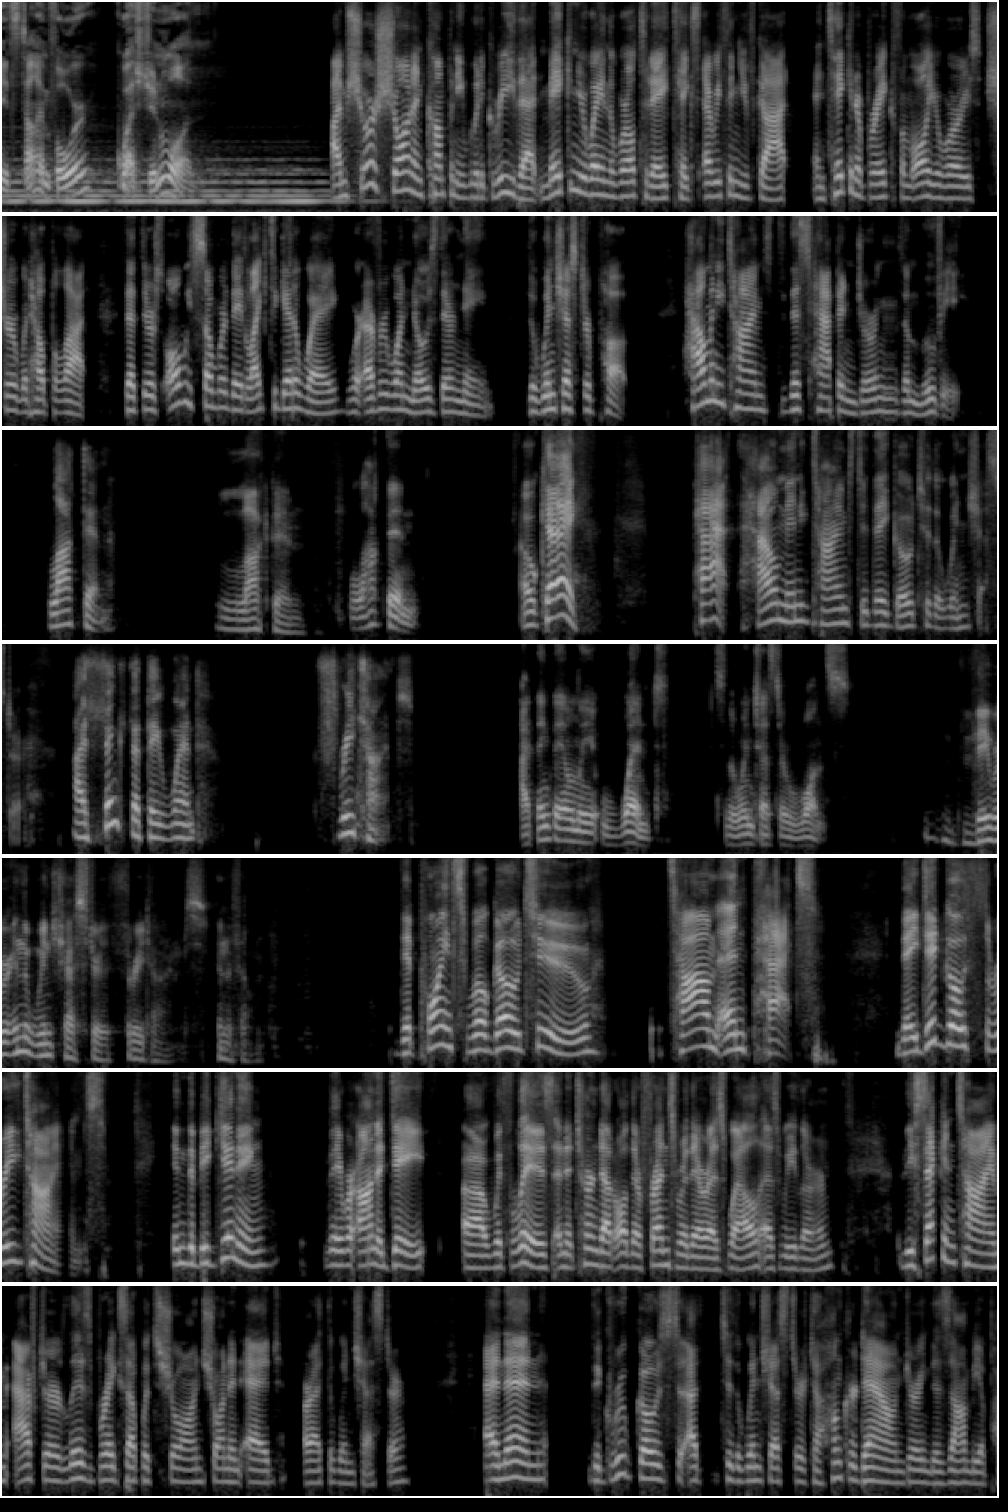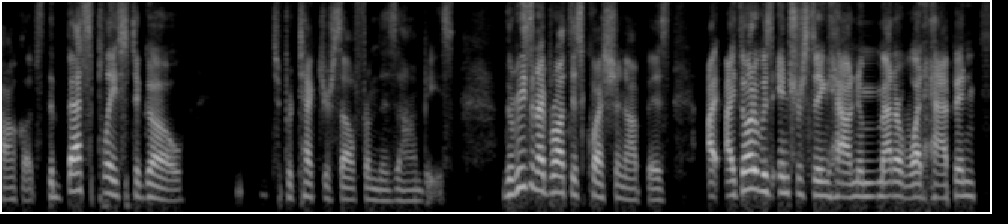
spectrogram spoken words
It's time for question one. I'm sure Sean and company would agree that making your way in the world today takes everything you've got and taking a break from all your worries sure would help a lot. That there's always somewhere they'd like to get away where everyone knows their name, the Winchester Pub. How many times did this happen during the movie? Locked in. Locked in. Locked in. Okay. Pat, how many times did they go to the Winchester? I think that they went three times. I think they only went to the Winchester once. They were in the Winchester three times in the film. The points will go to Tom and Pat. They did go three times. In the beginning, they were on a date uh, with Liz, and it turned out all their friends were there as well, as we learn. The second time, after Liz breaks up with Sean, Sean and Ed are at the Winchester. And then the group goes to, to the Winchester to hunker down during the zombie apocalypse. The best place to go to protect yourself from the zombies. The reason I brought this question up is I, I thought it was interesting how no matter what happened,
